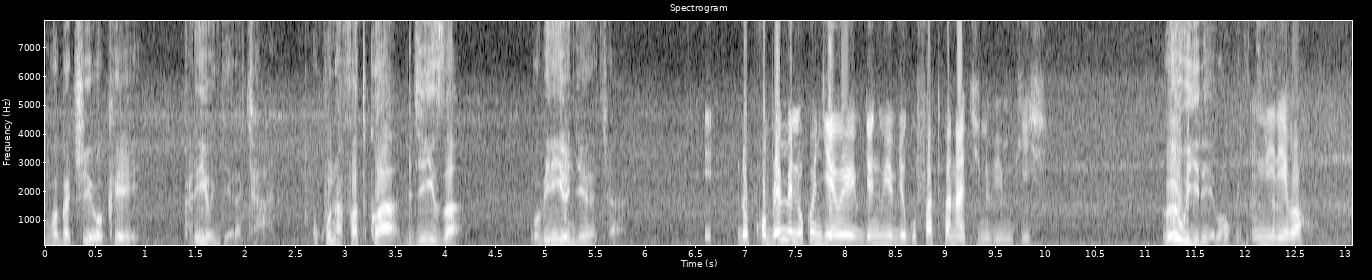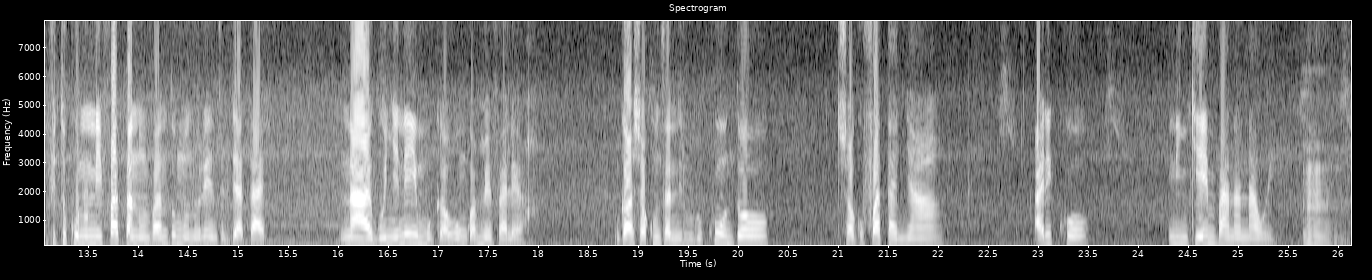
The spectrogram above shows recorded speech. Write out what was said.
ngo agaciro ke kariyongera cyane. Ukuntu afatwa byiza ngo biriyongera cyane. Le problème ni uko ngewe ibyo ngibyo byo gufatwa nta kintu bimbwiye. Wowe wirebaho ku giti nirebaho. Mfite ukuntu nifata numva ndi umuntu urenze byatari ntabwo nkeneye umugabo ngo ampe valeur. Bwabasha kunzanira urukundo dushobora gufatanya. Ariko ni njye mbana nawe. Mm.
